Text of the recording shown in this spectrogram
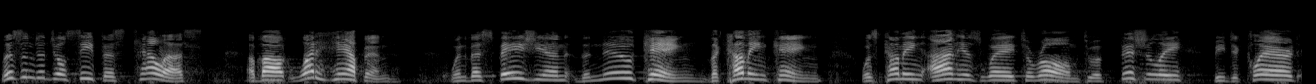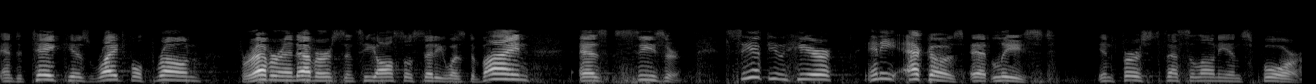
Listen to Josephus tell us about what happened when Vespasian, the new king, the coming king, was coming on his way to Rome to officially be declared and to take his rightful throne forever and ever, since he also said he was divine as Caesar. See if you hear any echoes, at least, in 1 Thessalonians 4.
